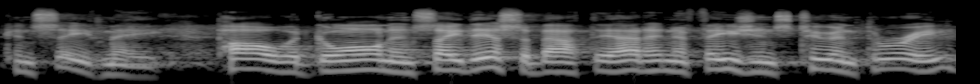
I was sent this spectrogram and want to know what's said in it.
conceive me. Paul would go on and say this about that in Ephesians 2 and 3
